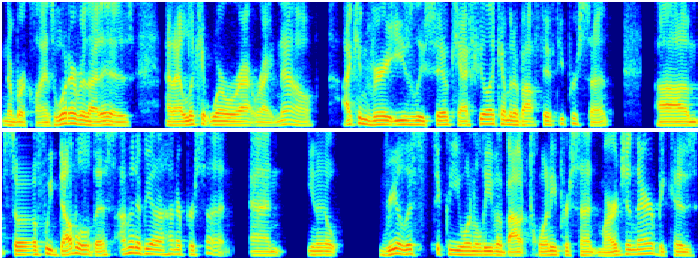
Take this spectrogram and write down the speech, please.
number of clients, whatever that is, and I look at where we're at right now, I can very easily say, okay, I feel like I'm at about 50%. Um, so if we double this, I'm going to be at 100%. And you know, realistically you want to leave about 20% margin there because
